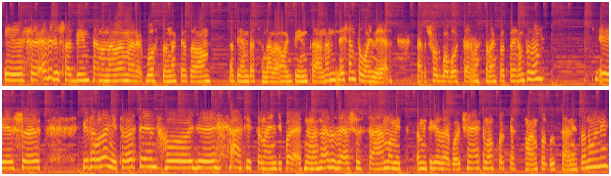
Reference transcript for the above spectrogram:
és ezért is lett Beantown a nevem, mert Bostonnak ez a, az ilyen beceneve, hogy Beantown, nem, és nem tudom, hogy miért, mert sok babot termesztenek vagy nem tudom. És uh, igazából annyi történt, hogy uh, áthittem egy barátnőmet, mert ez az első szám, amit, amit igazából csináltam, akkor kezdtem el producálni, tanulni,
